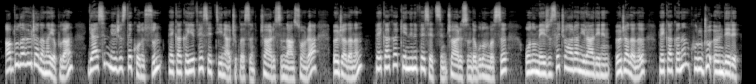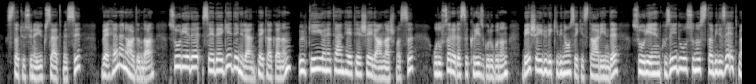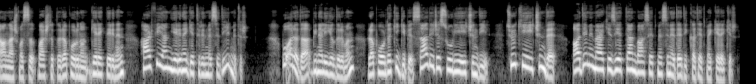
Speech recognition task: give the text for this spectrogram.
Abdullah Öcalan'a yapılan gelsin mecliste konuşsun PKK'yı feshettiğini açıklasın çağrısından sonra Öcalan'ın PKK kendini feshetsin çağrısında bulunması onu meclise çağıran iradenin Öcalan'ı PKK'nın kurucu önderi statüsüne yükseltmesi ve hemen ardından Suriye'de SDG denilen PKK'nın ülkeyi yöneten HTŞ ile anlaşması Uluslararası Kriz Grubu'nun 5 Eylül 2018 tarihinde Suriye'nin kuzeydoğusunu stabilize etme anlaşması başlıklı raporunun gereklerinin harfiyen yerine getirilmesi değil midir? Bu arada Binali Yıldırım'ın rapordaki gibi sadece Suriye için değil, Türkiye için de ademi merkeziyetten bahsetmesine de dikkat etmek gerekir.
